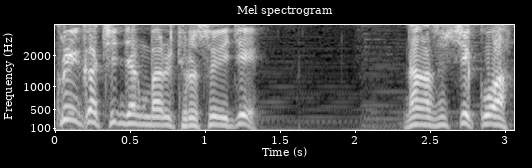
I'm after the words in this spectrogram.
그러니까 진작 말을 들었어야지. 나가서 씻고 와.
